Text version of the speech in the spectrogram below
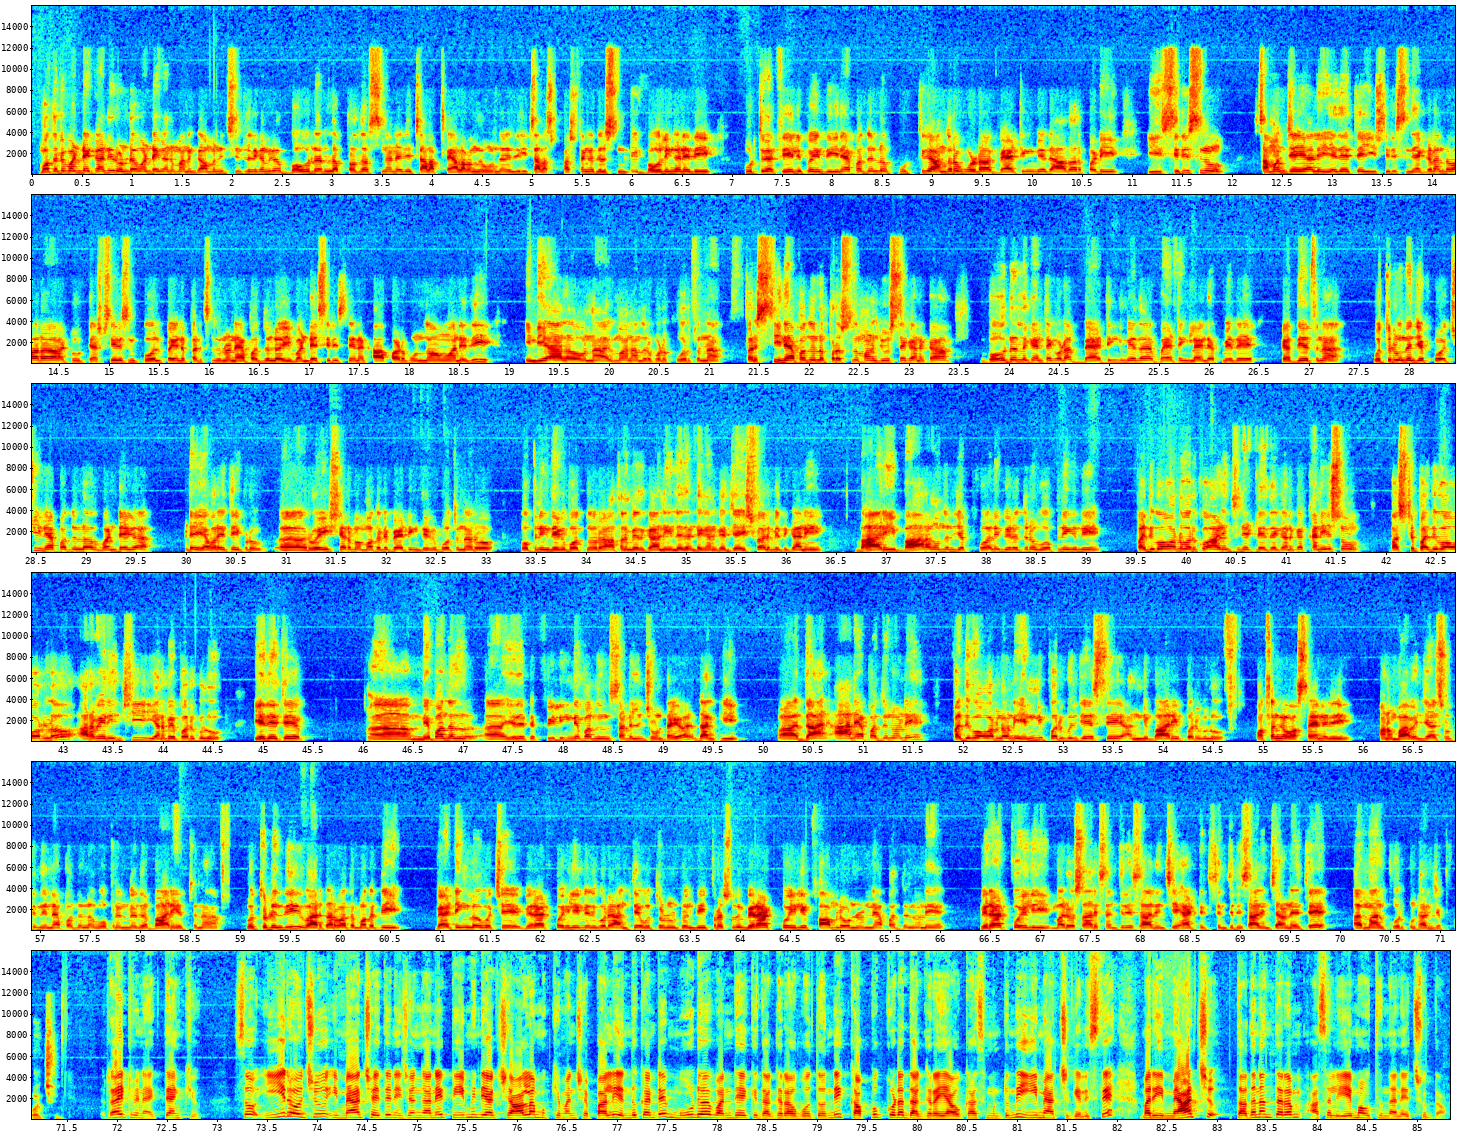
మొదటి వన్డే కానీ రెండో వన్డే కానీ మనం గమనించినట్లయితే కనుక బౌలర్ల ప్రదర్శన అనేది చాలా పేలవంగా ఉందనేది చాలా స్పష్టంగా తెలుస్తుంది. బౌలింగ్ అనేది పూర్తిగా తేలిపోయింది. ఈ నేపథ్యంలో పూర్తిగా అందరూ కూడా బ్యాటింగ్ మీద ఆధారపడి ఈ సిరీస్ను సమం చేయాలి. ఏదైతే ఈ సిరీస్ నెగ్గడం ద్వారా అటు టెస్ట్ సిరీస్ని కోల్పోయిన పరిస్థితి ఉన్న నేపథ్యంలో ఈ వన్డే సిరీస్ అయినా కాపాడుకుందాము అనేది ఇండియాలో ఉన్న అభిమానులు అందరూ కూడా కోరుతున్న పరిస్థితి. ఈ నేపథ్యంలో ప్రస్తుతం మనం చూస్తే కనుక బౌలర్ల కంటే కూడా బ్యాటింగ్ మీద బ్యాటింగ్ లైన్అప్ మీదే పెద్ద ఎత్తున ఒత్తిడి ఉందని చెప్పుకోవచ్చు. ఈ నేపథ్యంలో వన్డేగా అంటే ఎవరైతే ఇప్పుడు రోహిత్ శర్మ మొదటి బ్యాటింగ్ దిగబోతున్నారో ఓపెనింగ్ దిగబోతున్నారో అతని మీద కానీ లేదంటే కనుక జైస్వాల్ మీద కానీ భారీ భారం ఉందని చెప్పుకోవాలి. వీరిద్దరూ ఓపెనింగ్ని పది ఓవర్ల వరకు ఆడించినట్లయితే కనుక కనీసం ఫస్ట్ పది ఓవర్లో అరవై నుంచి ఎనభై పరుగులు ఏదైతే ఆ, నిబంధనలు ఏదైతే ఫీల్డింగ్ నిబంధనలు సడలించి ఉంటాయో దానికి దా ఆ నేపథ్యంలోనే పది ఓవర్లోనే ఎన్ని పరుగులు చేస్తే అన్ని భారీ పరుగులు మొత్తంగా వస్తాయనేది మనం భావించాల్సి ఉంటుంది. ఈ నేపథ్యంలో ఓపెనర్ మీద భారీ ఎత్తున ఒత్తిడి ఉంది వారి తర్వాత మొదటి బ్యాటింగ్లోకి వచ్చే విరాట్ కోహ్లీ మీద కూడా అంతే ఒత్తిడి ఉంటుంది. ప్రస్తుతం విరాట్ కోహ్లీ ఫామ్లో ఉన్న నేపథ్యంలోనే విరాట్ కోహ్లీ మరోసారి సెంచరీ సాధించి హ్యాట్రిక్ సెంచరీ సాధించాలని అయితే అభిమానులు కోరుకుంటారని చెప్పుకోవచ్చు. Right Vinayak thank you so ఈ రోజు ఈ మ్యాచ్ అయితే నిజంగానే టీమిండియాకి చాలా ముఖ్యమని చెప్పాలి. ఎందుకంటే మూడో వన్ డేకి దగ్గర అవబోతోంది. కప్పుకు కూడా దగ్గర అయ్యే అవకాశం ఉంటుంది ఈ మ్యాచ్ గెలిస్తే. మరి ఈ మ్యాచ్ తదనంతరం అసలు ఏమవుతుందనేది చూద్దాం.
